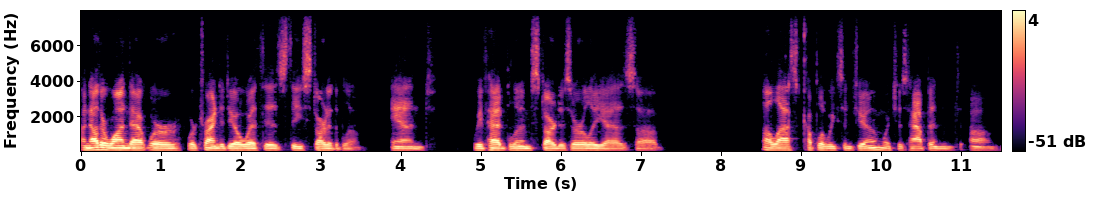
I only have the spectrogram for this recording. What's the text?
another one that we're we're trying to deal with is the start of the bloom, and we've had blooms start as early as uh, uh, last couple of weeks in June, which has happened um,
